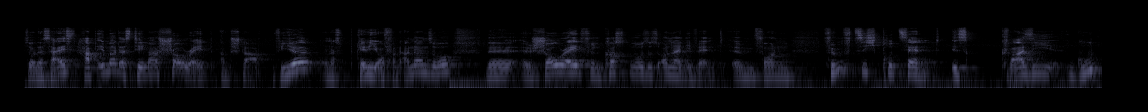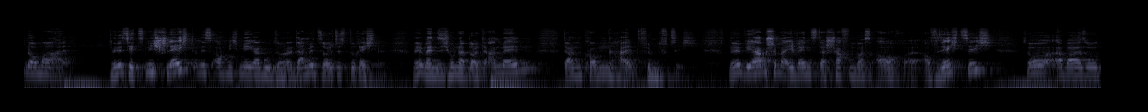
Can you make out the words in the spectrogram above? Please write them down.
So, das heißt, hab immer das Thema Showrate am Start. Wir, und das kenne ich auch von anderen so, eine äh, Showrate für ein kostenloses Online-Event ähm, von 50% ist quasi gut normal. Ne, ist jetzt nicht schlecht und ist auch nicht mega gut, sondern damit solltest du rechnen. Ne, wenn sich 100 Leute anmelden, dann kommen halt 50. Ne, wir haben schon mal Events, da schaffen wir es auch äh, auf 60. So, aber so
